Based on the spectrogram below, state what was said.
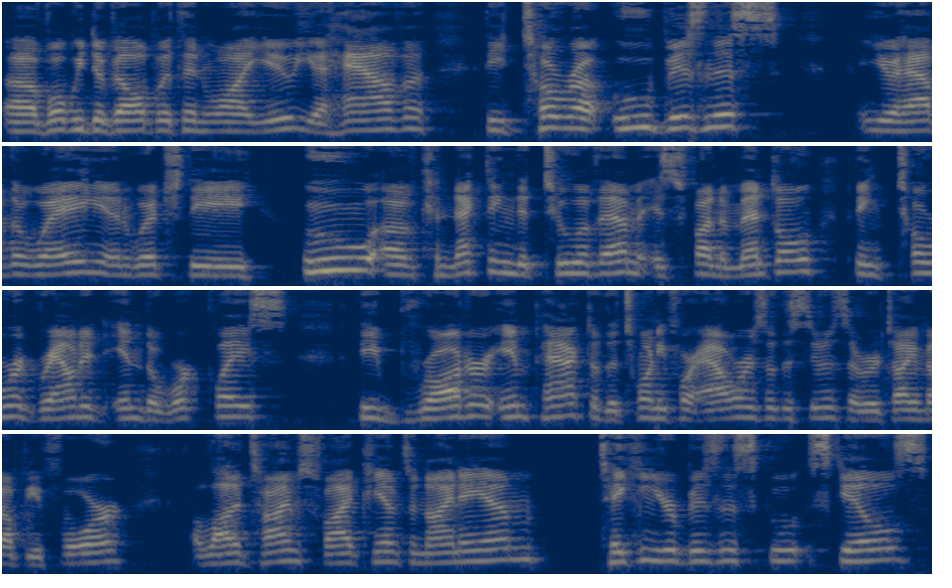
of what we develop within YU. You have the Torah U business you have the way in which the ooh of connecting the two of them is fundamental, being Torah grounded in the workplace. The broader impact of the 24 hours of the students that we were talking about before, a lot of times 5 p.m. to 9 a.m., taking your business skills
